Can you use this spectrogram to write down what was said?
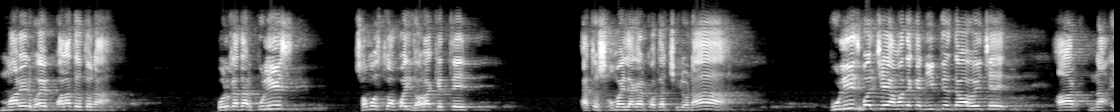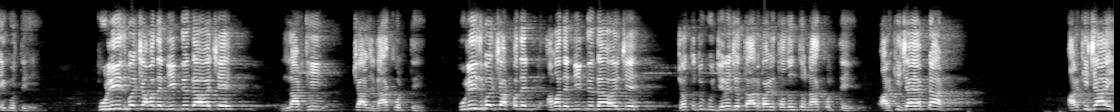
মারের ভয়ে পালাতে হতো না। কলকাতার পুলিশ সমস্ত অপরাধী ধরার ক্ষেত্রে এত সময় লাগার কথা ছিল না। পুলিশ বলছে আমাদেরকে নির্দেশ দেওয়া হয়েছে আর না এগোতে। পুলিশ বলছে আমাদের নির্দেশ দেওয়া হয়েছে লাঠি চার্জ না করতে। পুলিশ বলছে আপনাদের, আমাদের নির্দেশ দেওয়া হয়েছে যতটুকু জেনেছে তার বাইরে তদন্ত না করতে। আর কি চাই আপনার? আর কি চাই?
